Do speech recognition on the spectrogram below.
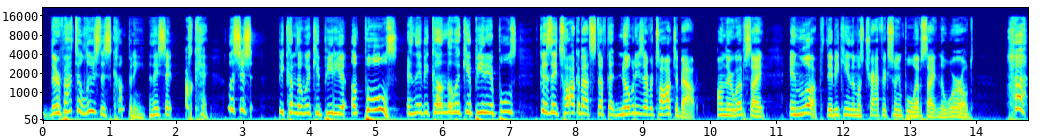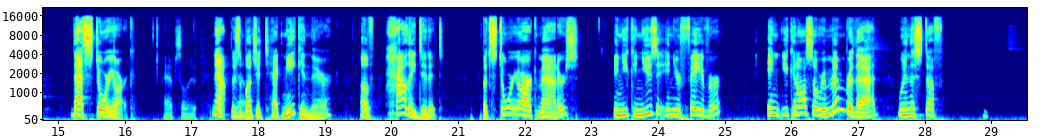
They're about to lose this company. And they say, okay, let's just become the Wikipedia of pools. And they become the Wikipedia of pools because they talk about stuff that nobody's ever talked about on their website. And look, they became the most trafficked swimming pool website in the world. Huh, that's story arc. Absolutely. Now, there's a bunch of technique in there of how they did it, but story arc matters, and you can use it in your favor. And you can also remember that when the stuff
